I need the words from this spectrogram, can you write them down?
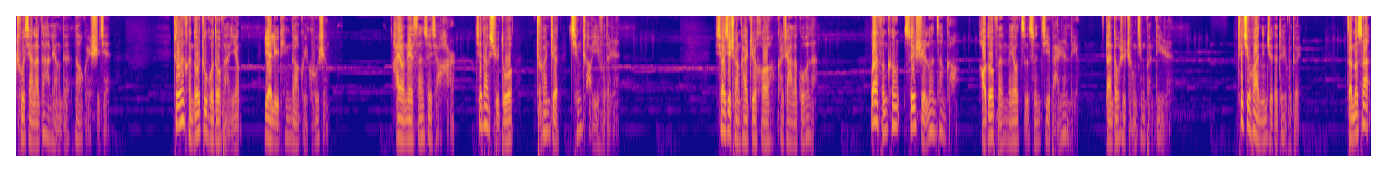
出现了大量的闹鬼事件。周围很多住户都反映，夜里听到鬼哭声。还有那三岁小孩，见到许多穿着清朝衣服的人。消息传开之后，可炸了锅了。万坟坑虽是乱葬岗，好多坟没有子孙祭拜认领，但都是重庆本地人。这句话您觉得对不对？怎么算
